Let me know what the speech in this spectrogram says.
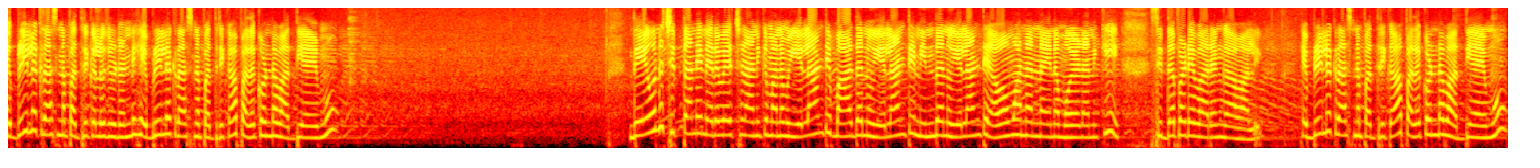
హెబ్రిలకు రాసిన పత్రికలో చూడండి. హెబ్రిలకు రాసిన పత్రిక పదకొండవ అధ్యాయము దేవుని చిత్తాన్ని నెరవేర్చడానికి మనం ఎలాంటి బాధను ఎలాంటి నిందను ఎలాంటి అవమానాన్నైనా మోయడానికి సిద్ధపడే వారం కావాలి. ఎబ్రిలకు రాసిన పత్రిక పదకొండవ అధ్యాయము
